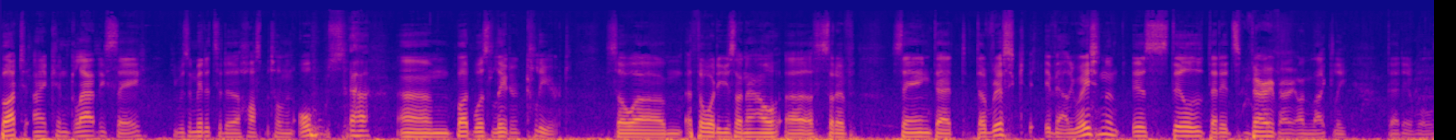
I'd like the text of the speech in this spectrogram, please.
but I can gladly say he was admitted to the hospital in Aarhus, Uh huh. um, but was later cleared. So um, authorities are now uh, sort of saying that the risk evaluation is still that it's very very unlikely that it will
